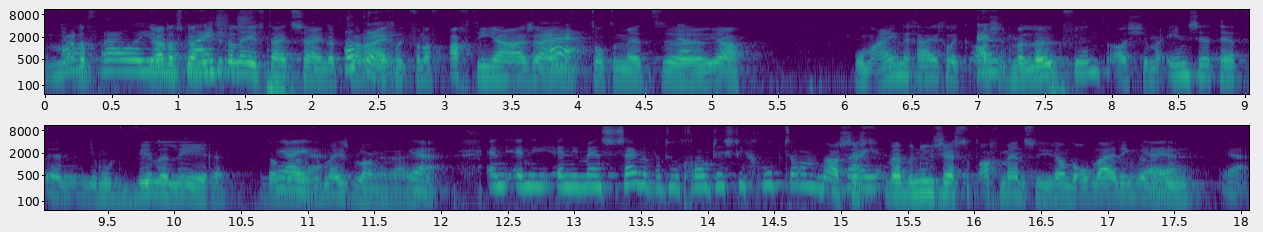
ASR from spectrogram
Mannen, dat- vrouwen, Ja, jongens, dat kan meisjes? iedere leeftijd zijn. Dat kan eigenlijk vanaf 18 jaar zijn Ah, ja. tot en met Ja. ja. oneindig eigenlijk. Als En- je het maar leuk vindt, als je maar inzet hebt en je moet willen leren. Dat is Ja, eigenlijk ja. het meest belangrijke. Ja. En, en, die, en die mensen zijn er, want hoe groot is die groep dan? Nou, waar zes- je- we hebben nu zes tot acht mensen die dan de opleiding willen doen. ja.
